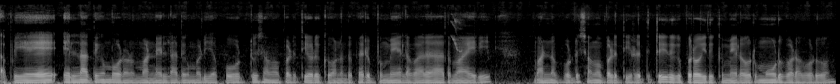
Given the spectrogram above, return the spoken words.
அப்படியே எல்லாத்துக்கும் போடணும். மண் எல்லாத்துக்கும் படியாக போட்டு சமப்படுத்தி எடுக்கணும். இந்த பருப்பு மேலே வராத மாதிரி மண்ணை போட்டு சமப்படுத்தி எடுத்துகிட்டு இதுக்கு பிறகு இதுக்கு மேலே ஒரு மூடு படம் போடுவோம்.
